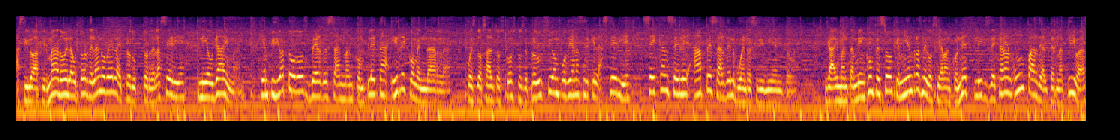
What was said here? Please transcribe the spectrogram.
Así lo ha afirmado el autor de la novela y productor de la serie, Neil Gaiman, quien pidió a todos ver The Sandman completa y recomendarla, pues los altos costos de producción podrían hacer que la serie se cancele a pesar del buen recibimiento. Gaiman también confesó que mientras negociaban con Netflix dejaron un par de alternativas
